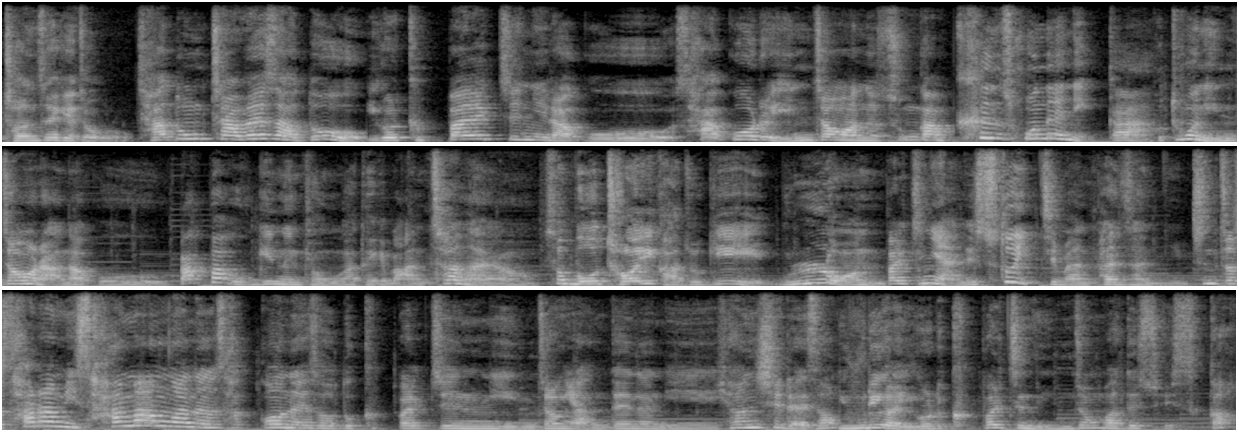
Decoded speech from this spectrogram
전 세계적으로. 자동차 회사도 이걸 급발진이라고 사고를 인정하는 순간 큰 손해니까 보통은 인정을 안 하고 빡빡 우기는 경우가 되게 많잖아요. 그래서 뭐 저희 가족이 물론 급발진이 아닐 수도 있지만 판사님. 진짜 사람이 사망하는 사건에서도 급발진이 인정이 안 되는 이 현실에서 우리가 이거를 급발진을 인정받을 수 있을까?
